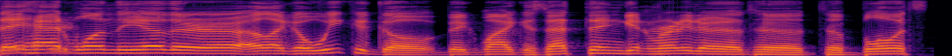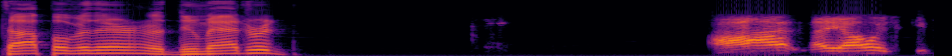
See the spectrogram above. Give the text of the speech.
they had one the other uh, like a week ago, Big Mike. Is that thing getting ready to, to, to blow its top over there at New Madrid? I, they always keep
